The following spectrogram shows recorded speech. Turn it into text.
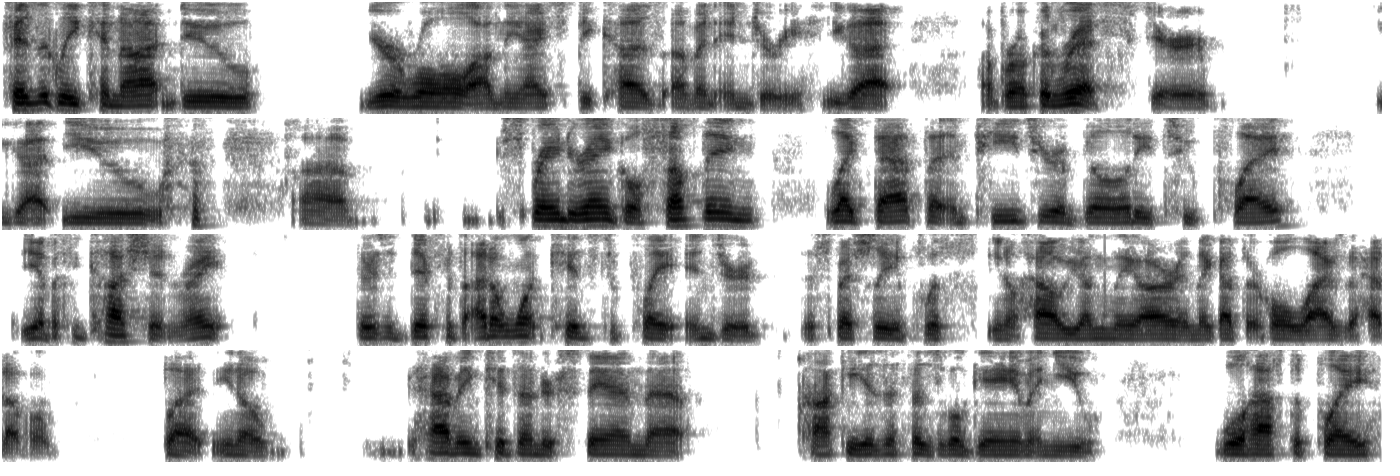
physically cannot do your role on the ice because of an injury. You got a broken wrist. You're, you got you uh, sprained your ankle. Something like that that impedes your ability to play. You have a concussion, right? there's a difference. I don't want kids to play injured, especially with you know how young they are and they got their whole lives ahead of them. But you know, having kids understand that hockey is a physical game and you will have to play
